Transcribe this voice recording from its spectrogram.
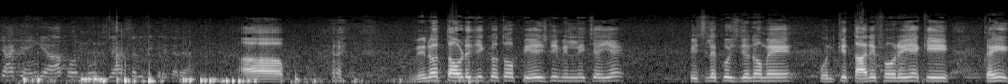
क्या कहेंगे आप और का भी ज़िक्र करें विनोद तावड़े जी को तो पीएचडी मिलनी चाहिए. पिछले कुछ दिनों में उनकी तारीफ़ हो रही है कि कहीं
